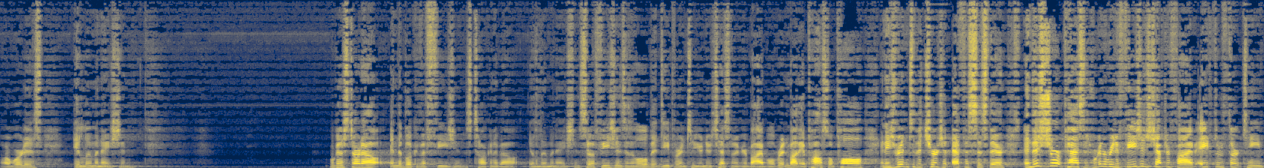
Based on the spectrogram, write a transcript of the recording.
Our word is illumination. We're going to start out in the book of Ephesians talking about illumination. So, Ephesians is a little bit deeper into your New Testament of your Bible, written by the Apostle Paul, and he's written to the church at Ephesus there. In this short passage, we're going to read Ephesians chapter 5, 8 through 13.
